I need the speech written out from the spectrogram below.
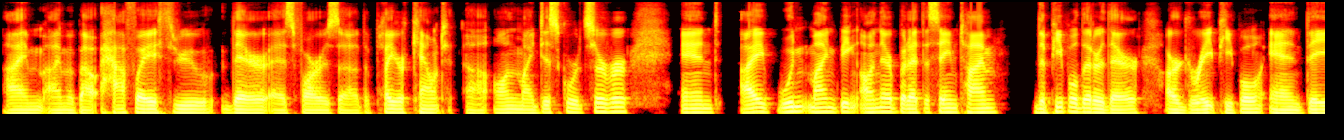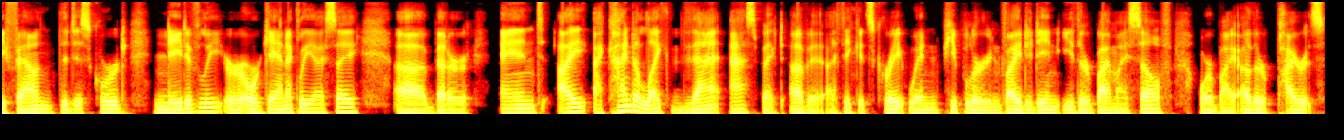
I'm I'm about halfway through there as far as uh, the player count uh, on my Discord server, and I wouldn't mind being on there, but at the same time, the people that are there are great people and they found the discord natively or organically i say uh, better. And i i kind of like that aspect of it. I think it's great when people are invited in either by myself or by other pirates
